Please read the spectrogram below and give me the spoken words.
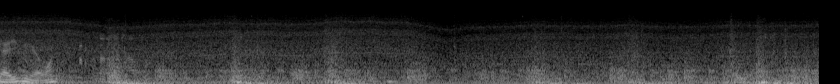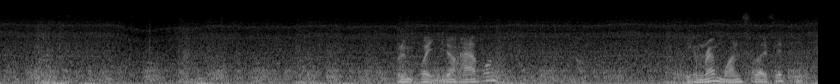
Yeah, you can get one. Wait, you don't have one? You can rent one for like 50.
